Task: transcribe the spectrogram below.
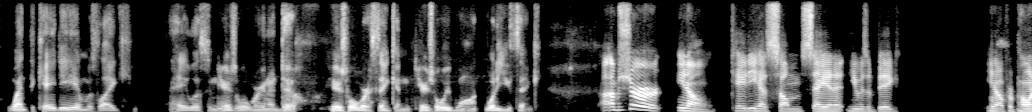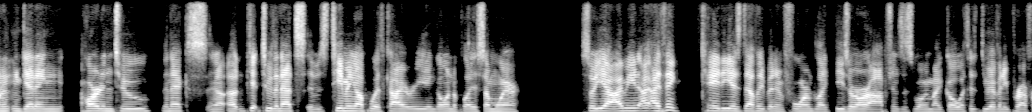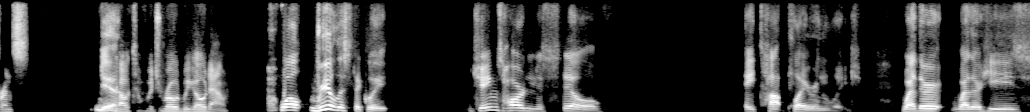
went to KD and was like, "Hey, listen, here's what we're gonna do. Here's what we're thinking. Here's what we want. What do you think?" I'm sure you know KD has some say in it. He was a big, you know, proponent in getting Harden to the Knicks, you know, uh, get to the Nets. It was teaming up with Kyrie and going to play somewhere. So yeah, I mean, I, I think KD has definitely been informed. Like these are our options. This is what we might go with. Do you have any preference? Yeah. You know, to which road we go down? Well, realistically, James Harden is still a top player in the league. Whether whether he's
